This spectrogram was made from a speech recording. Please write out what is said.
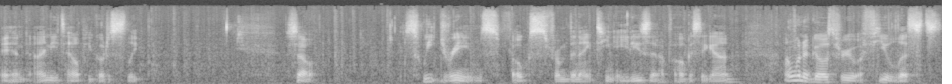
And I need to help you go to sleep. So, sweet dreams, folks, from the 1980s that I'm focusing on. I'm going to go through a few lists.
